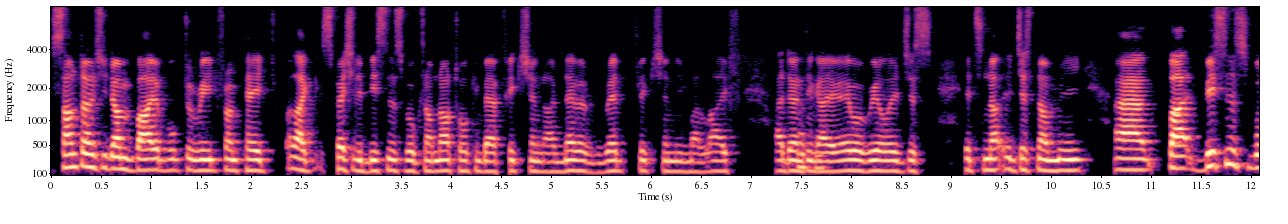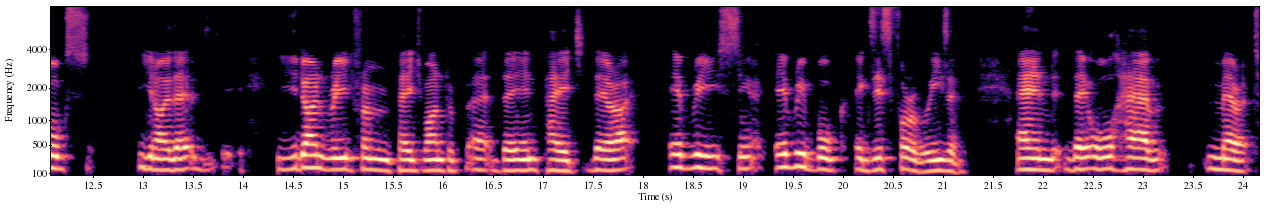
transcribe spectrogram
Sometimes you don't buy a book to read from page, like especially business books. I'm not talking about fiction. I've never read fiction in my life. I don't okay. think I ever will. It just it's not it's just not me. Uh, but business books, you know, they you don't read from page one to uh, the end page. There are every every book exists for a reason, and they all have merit.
